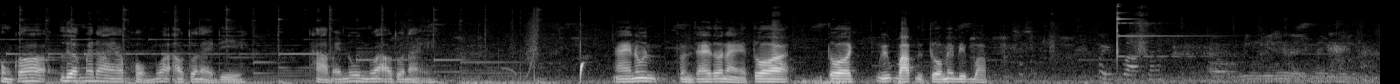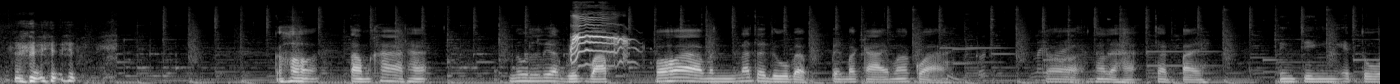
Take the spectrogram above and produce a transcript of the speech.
ผมก็เลือกไม่ได้ครับผมว่าเอาตัวไหนดี ถามไอ้นุ่นว่าเอาตัวไหนนายนุ่นสนใจตัวไหน ตัวตัววิบวับหรือตัวไม่วิบวับไปวับเลยเอาวิ่งวิ่งเลยไม่วิ่งก็ตามคาดฮะนุ่นเลือกวิบวับเพราะว่ามันน่าจะดูแบบเป็นประกายมากกว่า ก็นั่นแหละฮะ จัดไป จริงๆไอตัว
